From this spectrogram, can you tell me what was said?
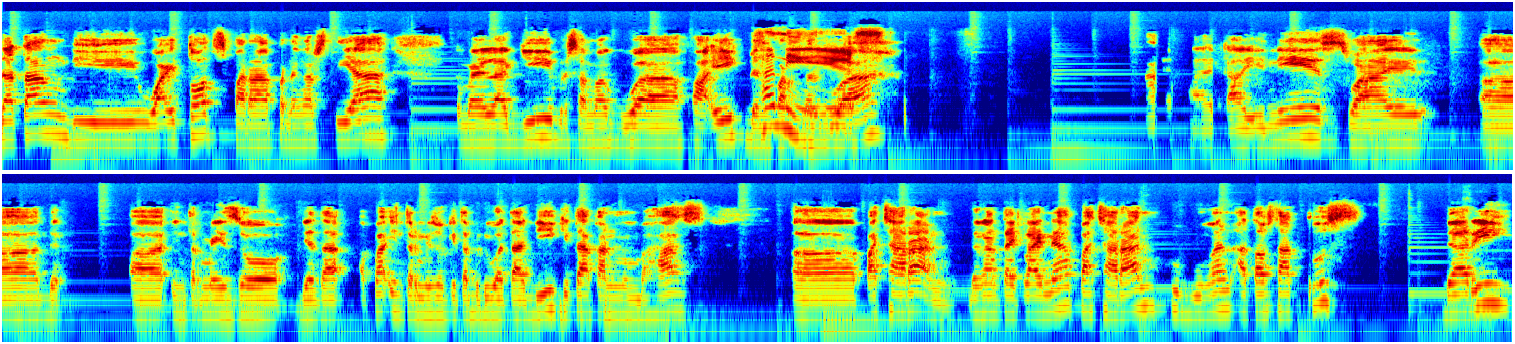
datang di White Thoughts para pendengar setia. Kembali lagi bersama gua Faik dan partner Hanif. gua. Nah, kali ini sesuai uh, the- uh, intermezzo di apa intermezzo kita berdua tadi, kita akan membahas uh, pacaran dengan tagline-nya pacaran, hubungan atau status dari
